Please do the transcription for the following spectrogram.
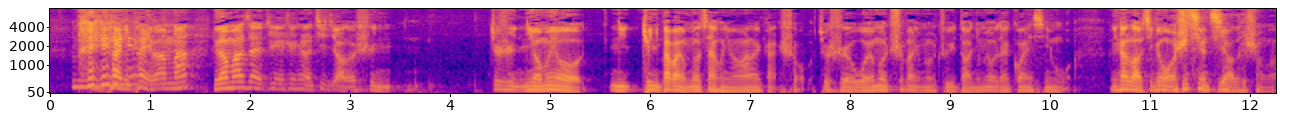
你看你看你爸妈，你爸妈在这件事情上计较的是你，就是你有没有，你就你爸爸有没有在乎你妈妈的感受，就是我有没有吃饭有没有注意到，你有没有在关心我。你看老秦跟我是挺计较的是什么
